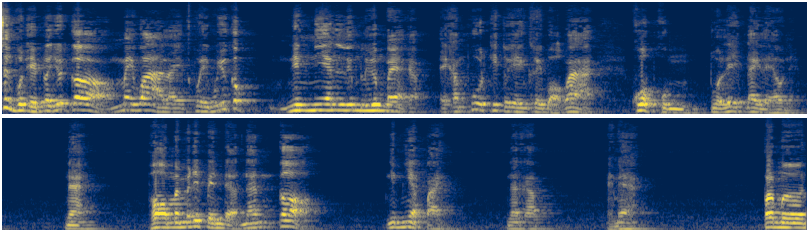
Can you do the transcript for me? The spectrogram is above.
ซึ่งพลเอกประยุทธ์ก็ไม่ว่าอะไรพลเอกประยุทธ์ก็เนียนๆลืมๆไปครับไอ้คำพูดที่ตัวเองเคยบอกว่า ควบคุมตัวเลขได้แล้วเนี่ยนะ พอมันไม่ได้เป็นแบบนั้นก็เงียบๆไปนะครับเห็นไหมประเมิน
